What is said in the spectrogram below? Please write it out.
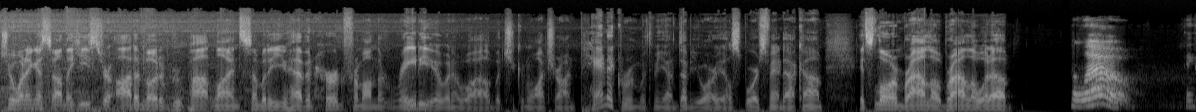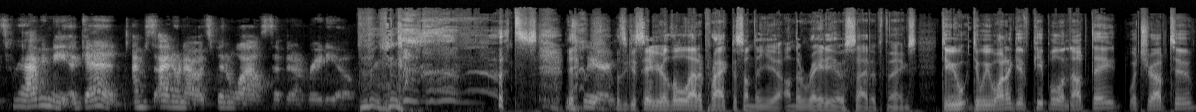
Joining us on the Hiester Automotive Group hotline, somebody you haven't heard from on the radio in a while, but you can watch her on Panic Room with me on WRALSportsFan.com. It's Lauren Brownlow. Brownlow, what up? Hello. Thanks for having me again. I'm s- I don't know. It's been a while since I've been on radio. It's- yeah, I was gonna say you're a little out of practice on the uh, on the radio side of things. Do you, do we want to give people an update? What you're up to?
